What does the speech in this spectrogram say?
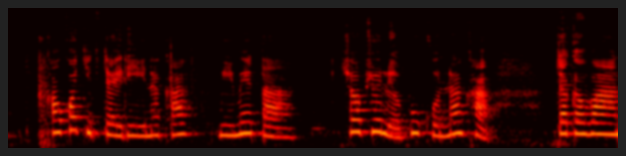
ำเขาก็จิตใจดีนะคะ มีเมตตา ชอบช่วยเหลือผู้คนนะคะจักรวาล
